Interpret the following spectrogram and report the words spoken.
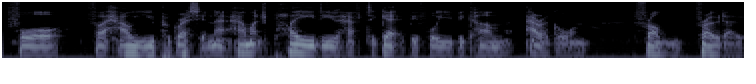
for for how you progress in that? How much play do you have to get before you become Aragorn from Frodo?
